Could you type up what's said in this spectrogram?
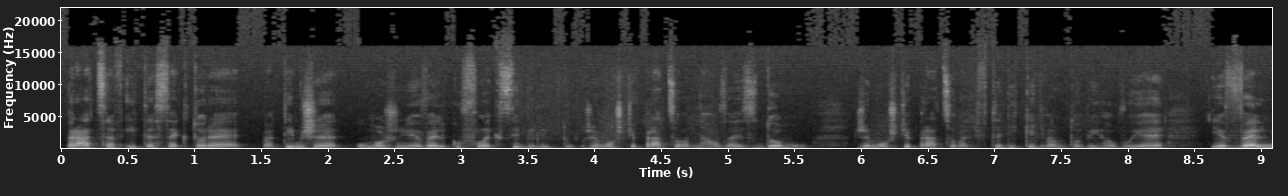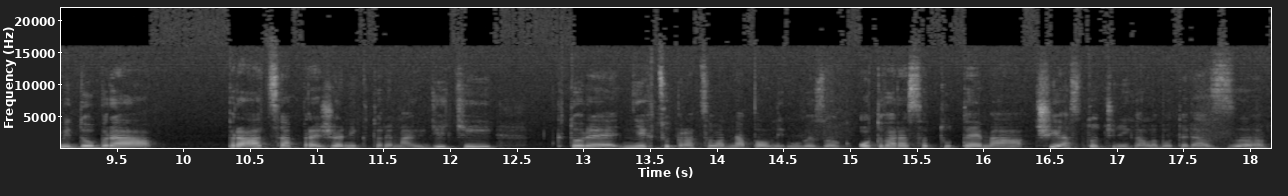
Práca v IT sektore tým, že umožňuje veľkú flexibilitu, že môžete pracovať naozaj z domu, že môžete pracovať vtedy, keď vám to vyhovuje, je veľmi dobrá práca pre ženy, ktoré majú deti, ktoré nechcú pracovať na plný úvezok. Otvára sa tu téma čiastočných alebo teda z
